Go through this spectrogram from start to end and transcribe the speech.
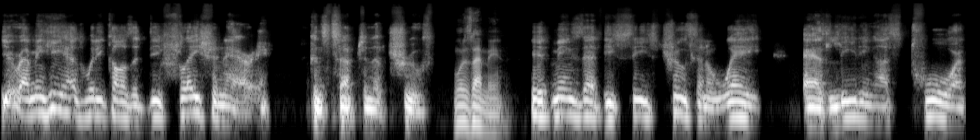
You're right. I mean, he has what he calls a deflationary conception of truth. What does that mean? It means that he sees truth in a way as leading us toward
